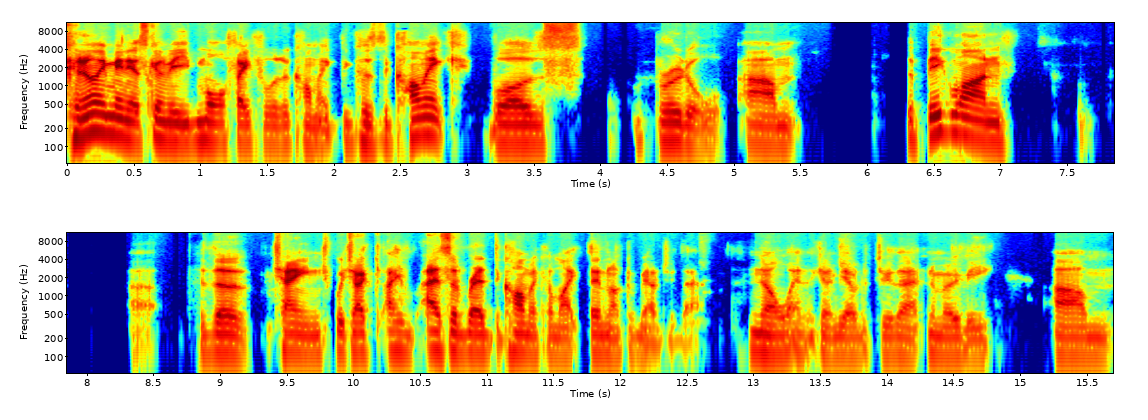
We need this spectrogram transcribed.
can only mean it's going to be more faithful to the comic because the comic was brutal. Um, the big one the change, which I, I, as I read the comic, I'm like, they're not to be able to do that. No way they're to be able to do that in a movie. Um,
